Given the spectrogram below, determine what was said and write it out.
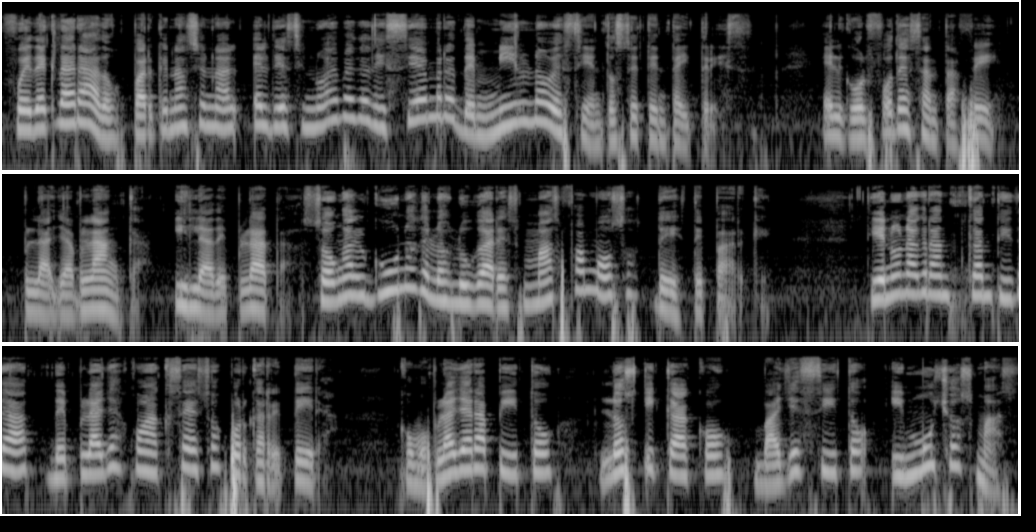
Fue declarado Parque Nacional el 19 de diciembre de 1973. El Golfo de Santa Fe, Playa Blanca, Isla de Plata son algunos de los lugares más famosos de este parque. Tiene una gran cantidad de playas con accesos por carretera, como Playa Arapito, Los Icaco, Vallecito y muchos más.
